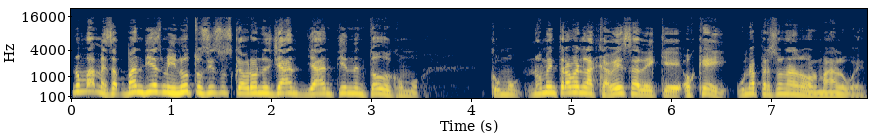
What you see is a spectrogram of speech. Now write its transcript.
no mames, van 10 minutos y esos cabrones ya, ya entienden todo. Como, como no me entraba en la cabeza de que, ok, una persona normal, güey.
